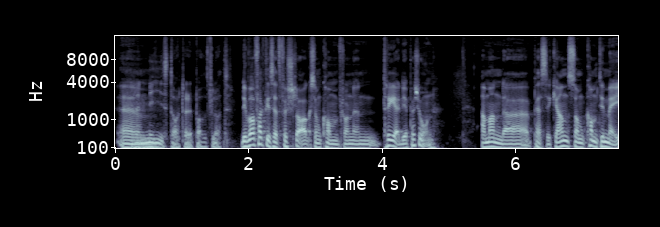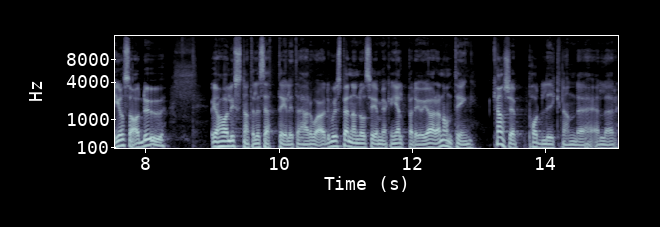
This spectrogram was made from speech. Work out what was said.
Um, Eller ni startade podd, förlåt. Det var faktiskt ett förslag som kom från en tredje person. Amanda Pessikan som kom till mig och sa du, jag har lyssnat eller sett dig lite här och var. Det vore spännande att se om jag kan hjälpa dig att göra någonting. Kanske poddliknande eller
